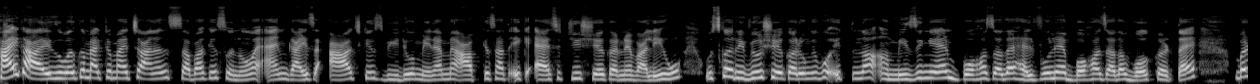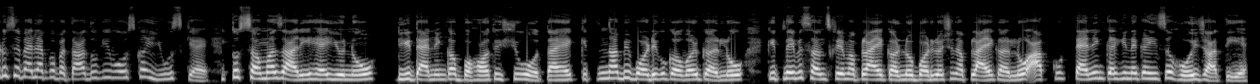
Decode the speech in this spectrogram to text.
Hi guys welcome back to my channel Saba के सुनो। एंड गाइस आज के इस वीडियो में ना मैं आपके साथ एक ऐसी चीज़ शेयर करने वाली हूँ। उसका रिव्यू शेयर करूँगी वो इतना अमेजिंग है एंड बहुत ज़्यादा हेल्पफुल है बहुत ज़्यादा वर्क करता है। बट उससे पहले आपको बता दूँ कि वो उसका यूज़ क्या है। तो समझ आ रही है you you know know, de tanning का बहुत इश्यू होता है। कितना भी बॉडी को कवर कर लो, कितने भी सनस्क्रीन अप्लाई कर लो बॉडी लोशन अप्लाई कर लो, आपको टैनिंग कहीं ना कहीं से हो ही जाती है।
